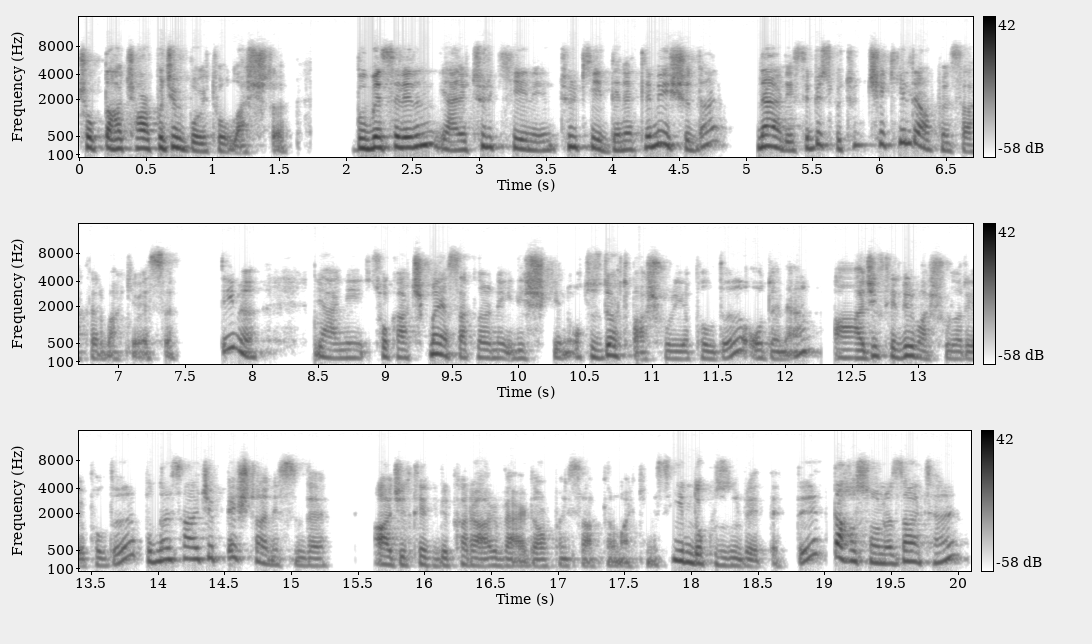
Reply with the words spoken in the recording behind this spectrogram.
Çok daha çarpıcı bir boyuta ulaştı. Bu meselenin yani Türkiye'nin Türkiye'yi denetleme işinden neredeyse büsbütün çekildi Avrupa İnsan Hakları Mahkemesi. Değil mi? Yani sokağa çıkma yasaklarına ilişkin 34 başvuru yapıldığı o dönem acil tedbir başvuruları yapıldı. Bunların sadece 5 tanesinde acil tedbir kararı verdi Avrupa İnsan Hakları Mahkemesi. 29'unu reddetti. Daha sonra zaten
